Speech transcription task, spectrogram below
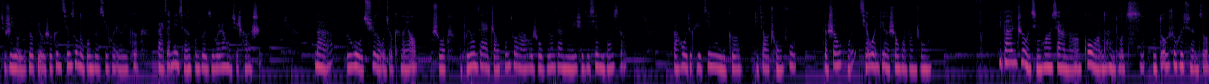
就是有一个比如说更轻松的工作机会，有一个摆在面前的工作机会让我去尝试。那如果我去了，我就可能要说我不用再找工作啦，或者说我不用再努力学习新的东西了，然后我就可以进入一个比较重复的生活且稳定的生活当中了。一般这种情况下呢，过往的很多次，我都是会选择，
